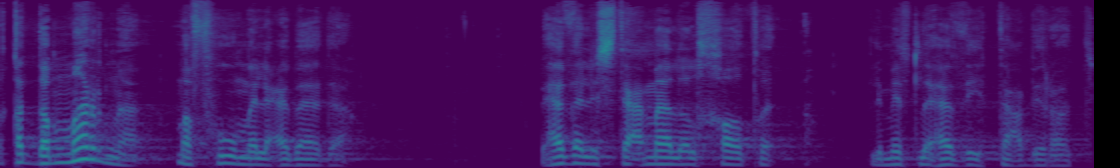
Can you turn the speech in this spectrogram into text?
لقد دمرنا مفهوم العبادة بهذا الاستعمال الخاطئ لمثل هذه التعبيرات.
